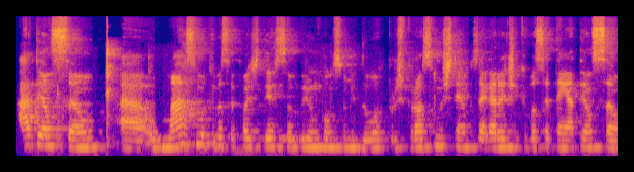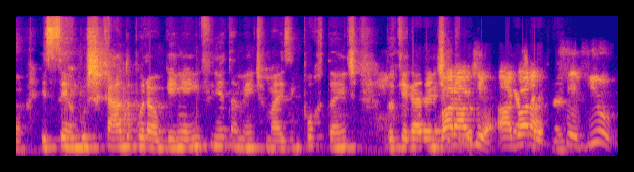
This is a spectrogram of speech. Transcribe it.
atenção, a, o máximo que você pode ter sobre um consumidor para os próximos tempos é garantir que você tenha atenção, e ser buscado por alguém é infinitamente mais importante do que garantir. Baraldi, agora, você viu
